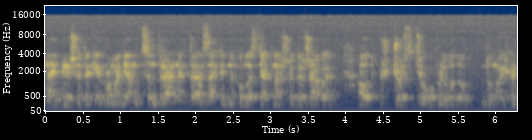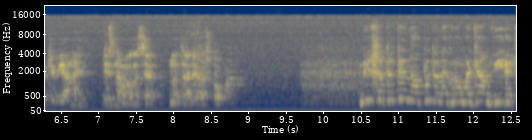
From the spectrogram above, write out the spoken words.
Найбільше таких громадян в центральних та західних областях нашої держави. А от що з цього приводу думають харків'яни, дізнавалася Наталя Раскопа. Більше опитаних громадян вірять,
